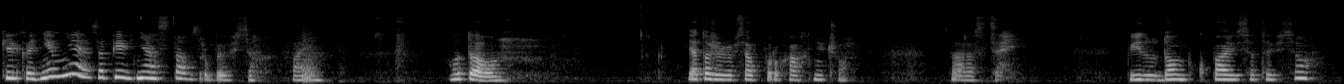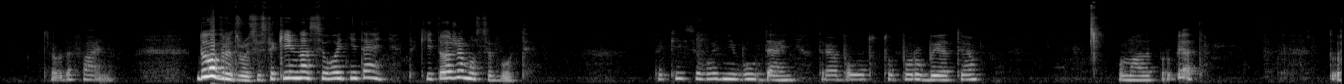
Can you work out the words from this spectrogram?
кілька днів, ні, за півдня став, зробив все. Файно. Готово. Я теж вже вся в порухах, нічого. Зараз цей. Поїду додому, покупаюся та й все. Це буде файно. Добре, друзі, такий в нас сьогодні день. Такий теж мусить бути. Такий сьогодні був день. Треба було тут поробити. Помали поробити. То,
